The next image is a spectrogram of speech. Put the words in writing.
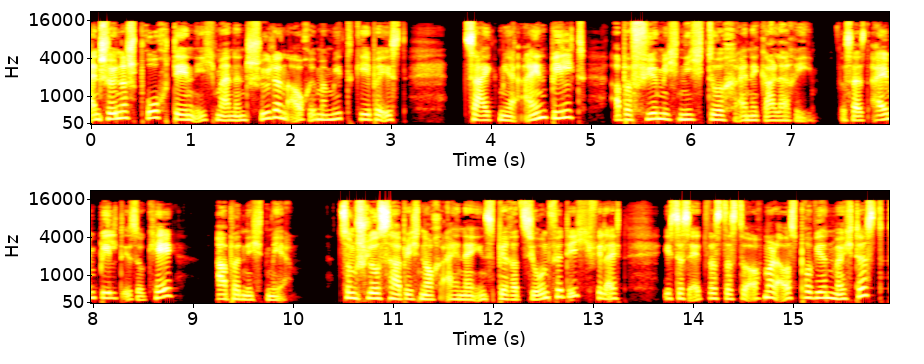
Ein schöner Spruch, den ich meinen Schülern auch immer mitgebe, ist, zeig mir ein Bild, aber führ mich nicht durch eine Galerie. Das heißt, ein Bild ist okay, aber nicht mehr. Zum Schluss habe ich noch eine Inspiration für dich. Vielleicht ist das etwas, das du auch mal ausprobieren möchtest.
